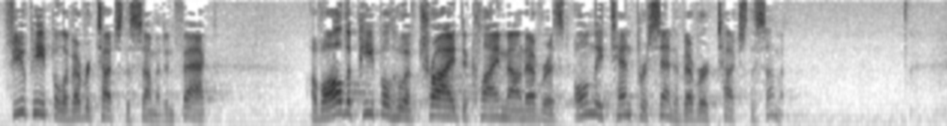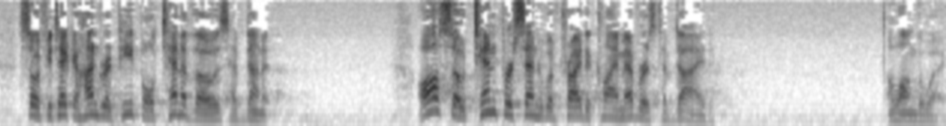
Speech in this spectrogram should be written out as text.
Few people have ever touched the summit. In fact, of all the people who have tried to climb Mount Everest, only 10% have ever touched the summit. So if you take 100 people, 10 of those have done it. Also, 10% who have tried to climb Everest have died along the way.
